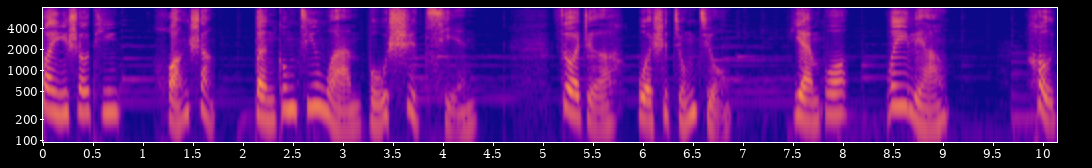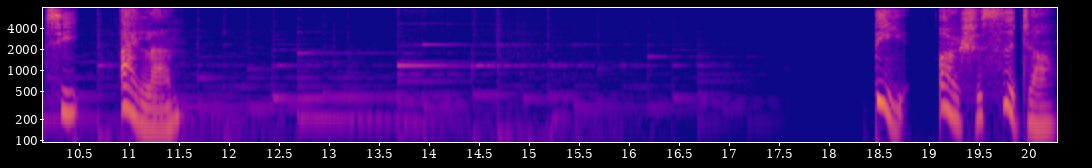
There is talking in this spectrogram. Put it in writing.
欢迎收听《皇上，本宫今晚不侍寝》，作者我是囧囧，演播微凉，后期艾兰。第二十四章，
